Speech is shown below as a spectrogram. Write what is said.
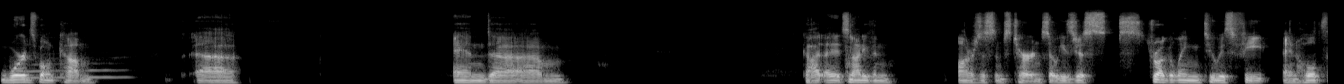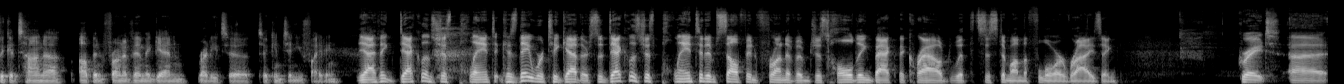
words won't come. Uh and um God, it's not even honor system's turn. So he's just struggling to his feet and holds the katana up in front of him again, ready to to continue fighting. Yeah, I think Declan's just planted because they were together. So Declan's just planted himself in front of him, just holding back the crowd with system on the floor rising. Great. Uh,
